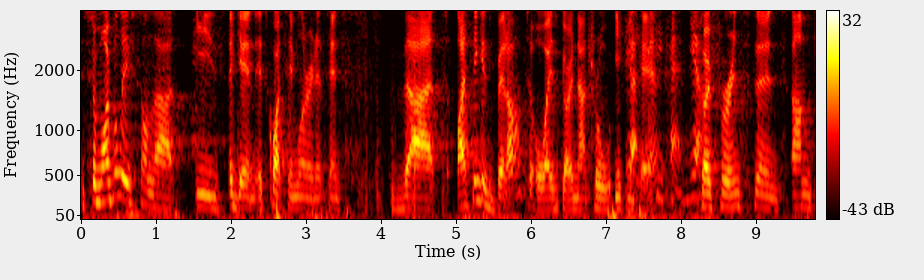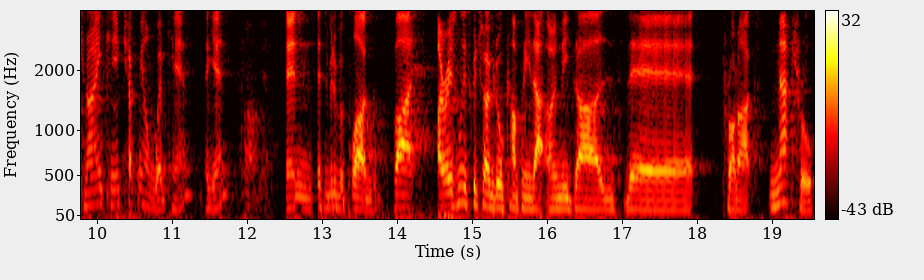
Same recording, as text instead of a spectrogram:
so. My beliefs on that is again, it's quite similar in a sense that I think it's better to always go natural if you Yeah, can. if you can, yeah. So, for instance, um, can I can you chuck me on webcam again? Oh, yeah. And it's a bit of a plug, but I recently switched over to a company that only does their products natural,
